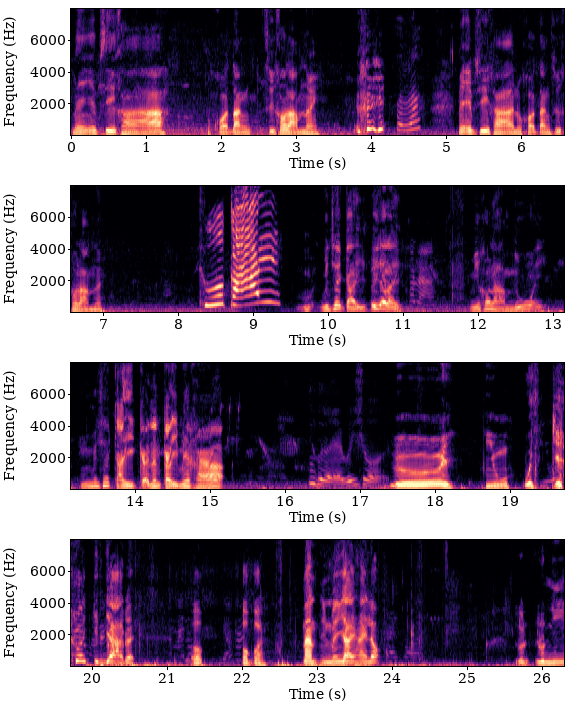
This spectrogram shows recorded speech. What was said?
แม่เอฟซีขาหนูขอตังค์ซื้อข้าวหลามหน่อย แม่เอฟซีขาหนูขอตังค์ซื้อข้าวหลามหน่อยถือไก่ไม่ไม่ใช่ไก่ เอ้ยอะไรมีข้าวหลามด้วยมันไม่ใช่ไก่ไก่นั่นไก่แม่ค้าแหล่ไม่ใช่เอ้ยหิวอุ้ยกินกินยาด้วยออกออกก่อนนั่นเห็นไหมยายให้แล้ว รุ่นรุ่นนี้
